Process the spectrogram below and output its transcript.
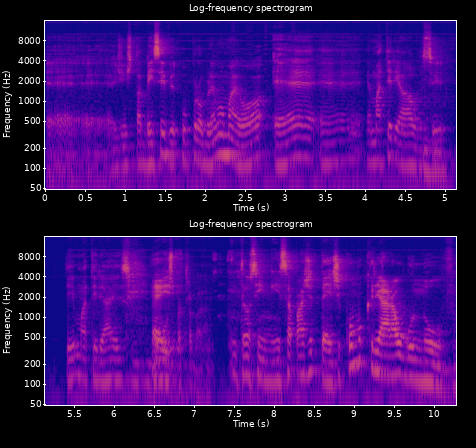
é, a gente está bem servido. O problema maior é, é, é material, você uhum. ter materiais é, bons para trabalhar. Então, assim, essa parte de teste, como criar algo novo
